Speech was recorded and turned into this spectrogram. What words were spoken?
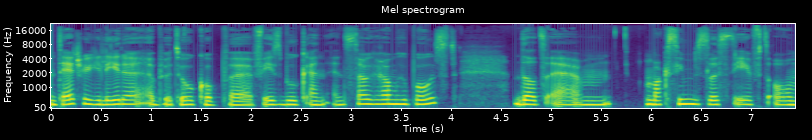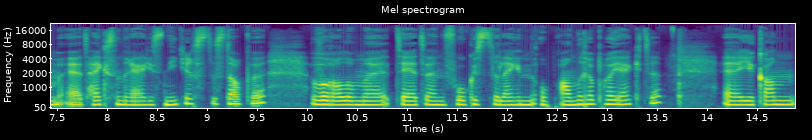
een tijdje geleden hebben we het ook op uh, Facebook en Instagram gepost. Dat um, Maxime beslist heeft om uit heksendragen sneakers te stappen. Vooral om uh, tijd en focus te leggen op andere projecten. Uh, je kan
